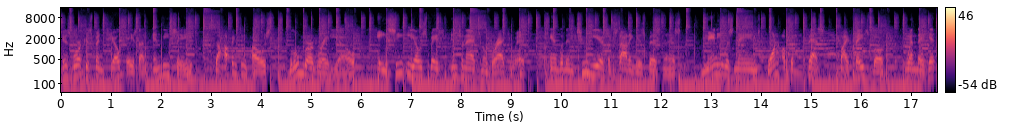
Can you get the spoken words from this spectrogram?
his work has been showcased on NBC, The Huffington Post, Bloomberg Radio, a CEO Space International graduate, and within two years of starting his business, Manny was named one of the best by Facebook when they hit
